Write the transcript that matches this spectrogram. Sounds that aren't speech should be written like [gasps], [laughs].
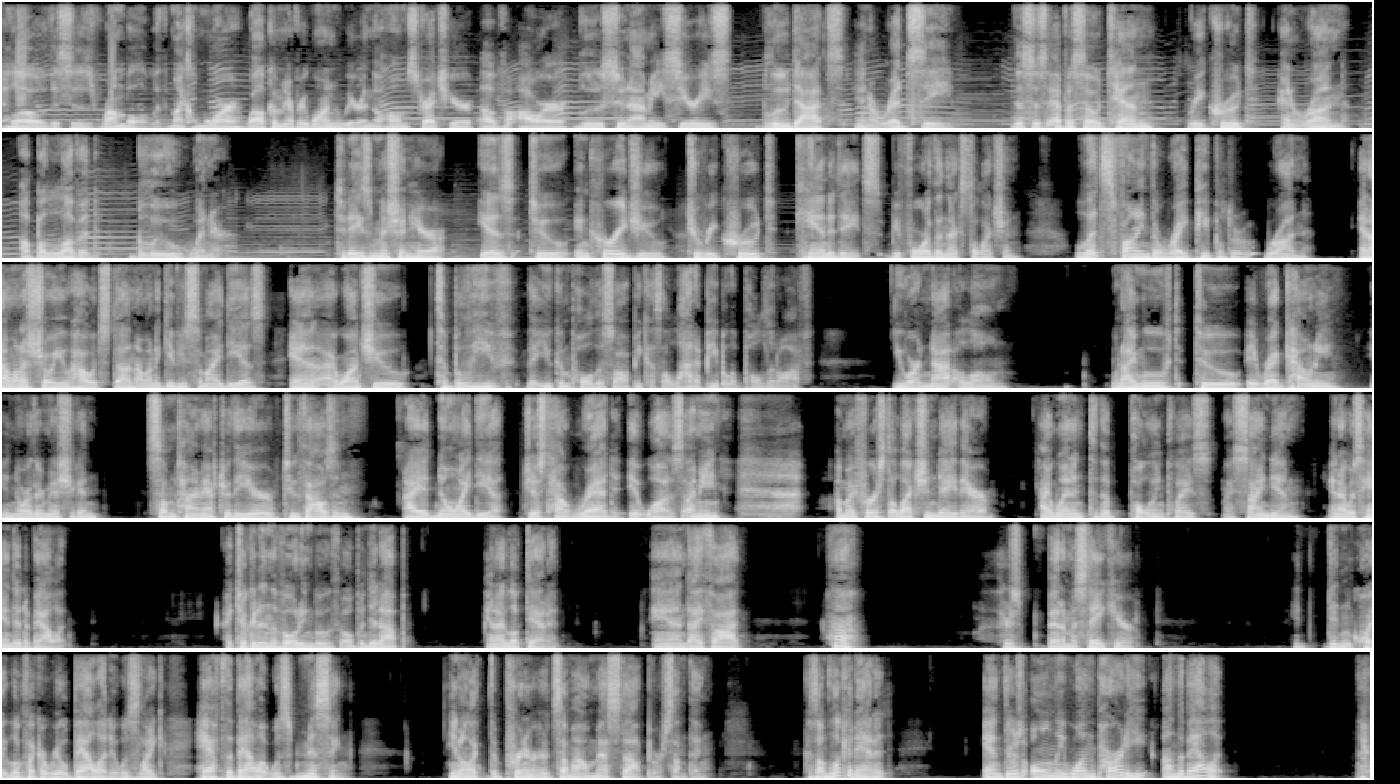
Hello, this is Rumble with Michael Moore. Welcome, everyone. We're in the home stretch here of our Blue Tsunami series, Blue Dots in a Red Sea. This is episode 10 Recruit and Run, a beloved blue winner. Today's mission here is to encourage you to recruit candidates before the next election. Let's find the right people to run. And I want to show you how it's done. I want to give you some ideas. And I want you to believe that you can pull this off because a lot of people have pulled it off. You are not alone. When I moved to a red county in northern Michigan, sometime after the year 2000, I had no idea just how red it was. I mean, on my first election day there, I went into the polling place, I signed in, and I was handed a ballot. I took it in the voting booth, opened it up, and I looked at it. And I thought, huh, there's been a mistake here. It didn't quite look like a real ballot. It was like half the ballot was missing. You know, like the printer had somehow messed up or something. Because I'm looking at it, and there's only one party on the ballot. [laughs]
